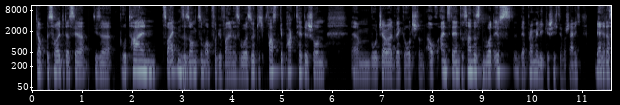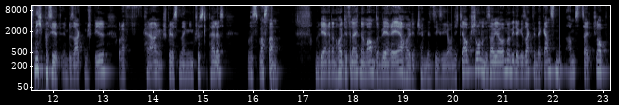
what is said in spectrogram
Ich glaube bis heute, dass er dieser brutalen zweiten Saison zum Opfer gefallen ist, wo er es wirklich fast gepackt hätte schon, ähm, wo Gerrard wegrutscht und auch eins der interessantesten What-Ifs der Premier League-Geschichte wahrscheinlich. Wäre das nicht passiert im besagten Spiel oder keine Ahnung, spätestens dann gegen Crystal Palace, was, was dann? Und wäre dann heute vielleicht noch am Abend und wäre er heute Champions League Sieger. Und ich glaube schon, und das habe ich auch immer wieder gesagt, in der ganzen Amtszeit Klopp,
